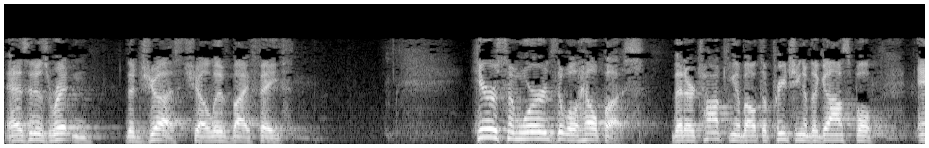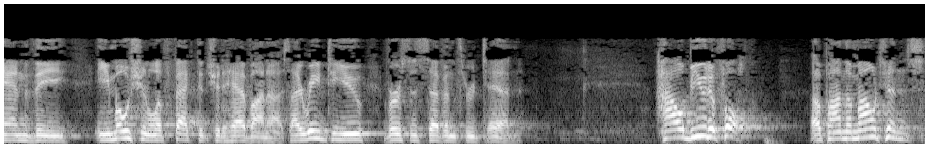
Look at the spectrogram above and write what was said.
As it is written, the just shall live by faith. Here are some words that will help us that are talking about the preaching of the gospel and the emotional effect it should have on us. I read to you verses 7 through 10. How beautiful upon the mountains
